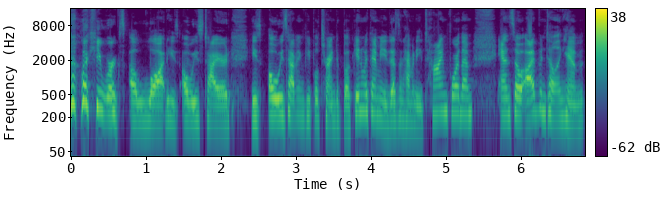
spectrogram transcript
like he works a lot. He's always tired. He's always having people trying to book in with him. And he doesn't have any time for them. And so I've been telling him,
